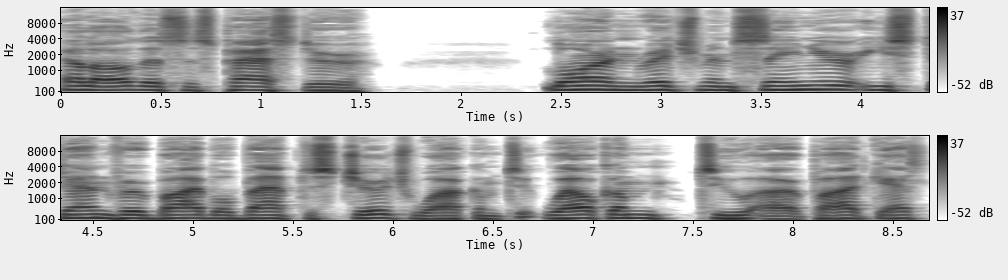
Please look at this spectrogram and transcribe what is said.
Hello, this is Pastor Loren Richmond Sr., East Denver Bible Baptist Church. Welcome to welcome to our podcast.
